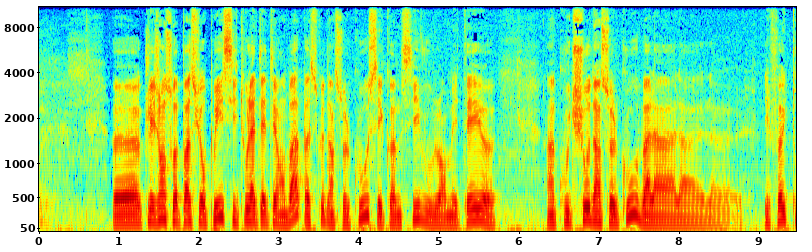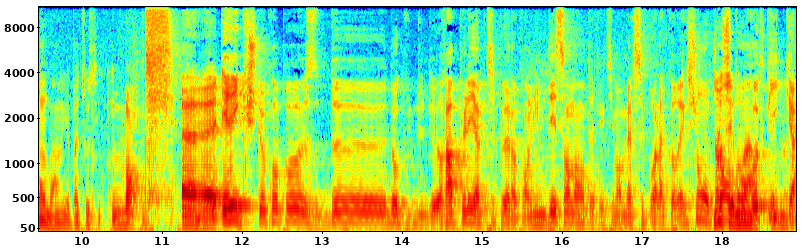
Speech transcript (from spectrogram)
Euh, que les gens soient pas surpris si tout la tête est en bas, parce que d'un seul coup, c'est comme si vous leur mettez un coup de chaud d'un seul coup, bah la, la, les feuilles tombent, il hein, n'y a pas de souci. Bon. Euh, Eric, je te propose de, donc, de, rappeler un petit peu, donc en lune descendante, effectivement, merci pour la correction. On plante, on repique.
